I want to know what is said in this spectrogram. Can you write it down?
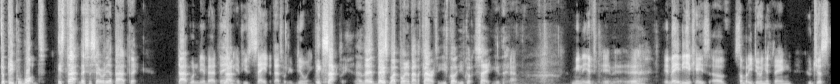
that people want, is that necessarily a bad thing? That wouldn't be a bad thing No. if you say that that's what you're doing. Exactly. And there, there's my point about the clarity. You've got you've got to say. I mean, if it, uh, it may be a case of somebody doing a thing who just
